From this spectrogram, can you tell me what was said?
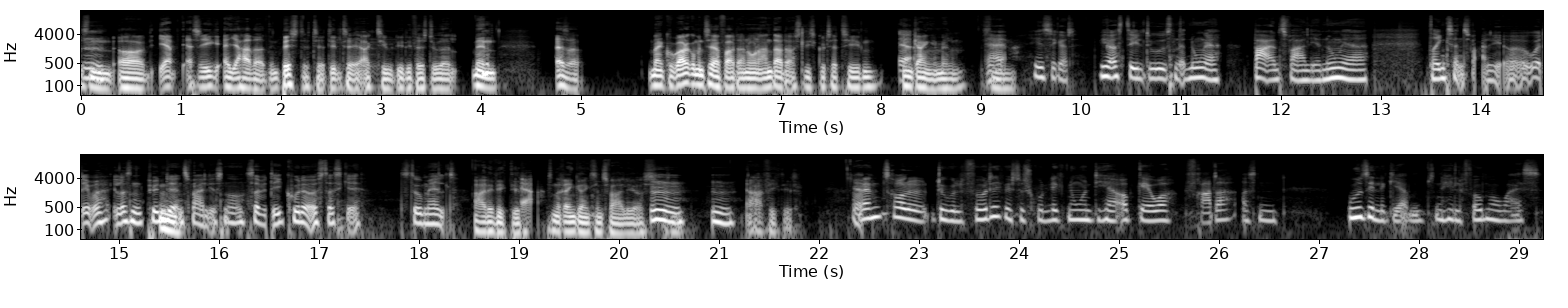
Sådan, Mm. mm. Og ja, altså ikke, at jeg har været den bedste til at deltage aktivt i det festival. Men altså, man kunne godt argumentere for, at der er nogle andre, der også lige skulle tage til den ja. En gang imellem. Ja, ja, helt sikkert. Vi har også delt ud, sådan at nogle er baransvarlige, og nogle er drinksansvarlige, og whatever, eller sådan pynteansvarlige og sådan noget. Så det ikke kun er os, der skal stå med alt. Nej, det er vigtigt. Ja. Sådan rengøringsansvarlig også. Mm. Sådan, Mm. Ja, vigtigt. Ja. Hvordan tror du, du ville få det, hvis du skulle lægge nogle af de her opgaver fra dig og sådan uddelegere dem, sådan helt FOMO-wise?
